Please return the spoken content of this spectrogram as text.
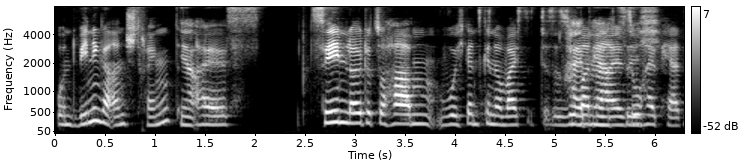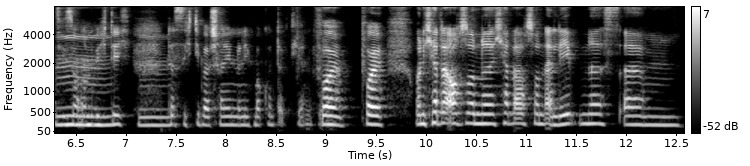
und weniger anstrengend, Ja. als zehn Leute zu haben, wo ich ganz genau weiß, das ist so banal, so halbherzig, so Mhm. unwichtig, Mhm. dass ich die wahrscheinlich noch nicht mal kontaktieren will. Voll, voll. Und ich hatte auch so eine, ich hatte auch so ein Erlebnis, ähm,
